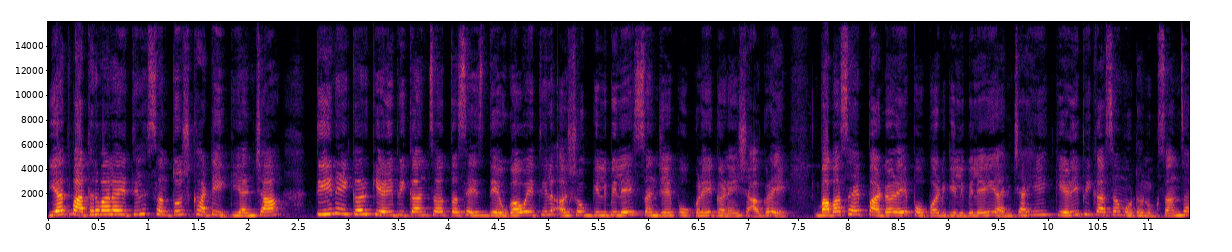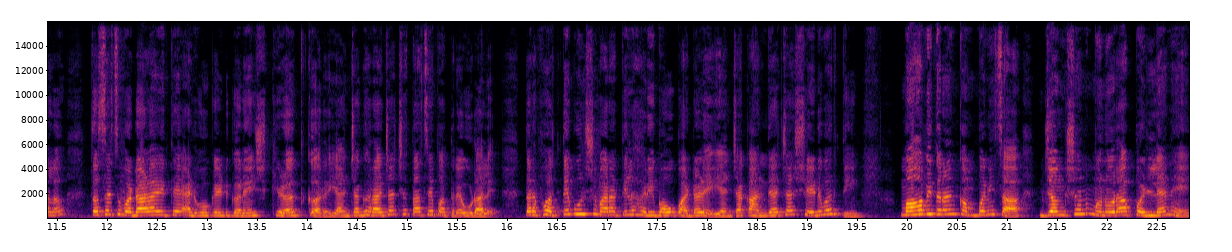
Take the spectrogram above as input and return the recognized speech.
यात पाथरवाला येथील संतोष खाटीक यांच्या तीन एकर केळी पिकांचं तसेच देवगाव येथील अशोक गिलबिले संजय पोकळे गणेश आगळे बाबासाहेब पाडळे पोपट गिलबिले यांच्याही केळी पिकाचं मोठं नुकसान झालं. तसेच वडाळा येथे अॅडव्होकेट गणेश खिळतकर यांच्या घराच्या छताचे पत्रे उडाले. तर फत्तेपूर शिवारातील हरिभाऊ पाडळे यांच्या कांद्याच्या शेडवरती महावितरण कंपनीचा जंक्शन मनोरा पडल्याने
